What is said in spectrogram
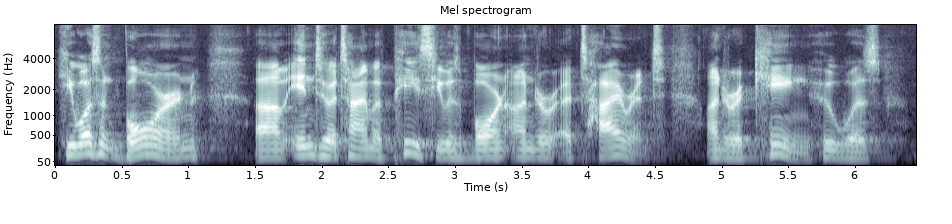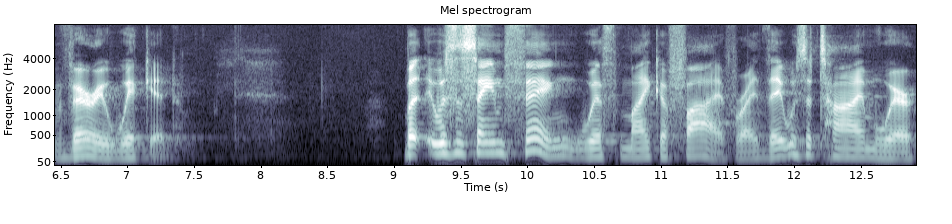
He wasn't born um, into a time of peace. He was born under a tyrant, under a king who was very wicked. But it was the same thing with Micah 5, right? There was a time where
